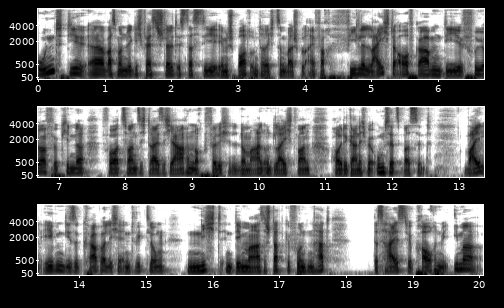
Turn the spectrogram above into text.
Und die, äh, was man wirklich feststellt, ist, dass die im Sportunterricht zum Beispiel einfach viele leichte Aufgaben, die früher für Kinder vor 20, 30 Jahren noch völlig normal und leicht waren, heute gar nicht mehr umsetzbar sind. Weil eben diese körperliche Entwicklung nicht in dem Maße stattgefunden hat. Das heißt, wir brauchen wie immer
